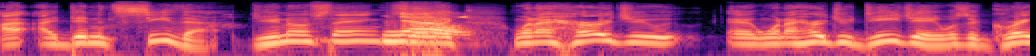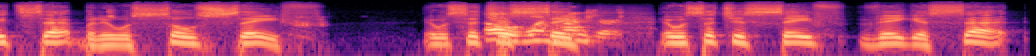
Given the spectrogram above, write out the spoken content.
I, I didn't see that. Do you know what I'm saying? So No. like when I heard you and when I heard you DJ, it was a great set, but it was so safe. It was such Oh, a safe. 100. It was such a safe Vegas set,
